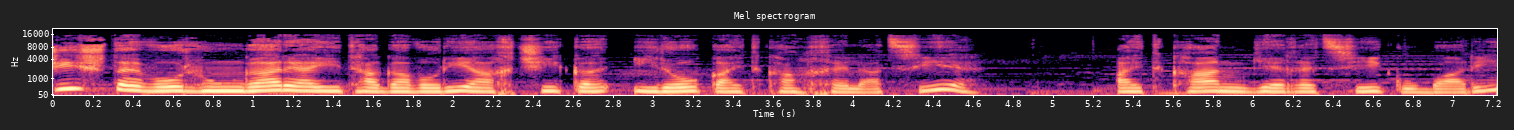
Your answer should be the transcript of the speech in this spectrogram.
ճիշտ է, որ Հունգարիայի թագավորի աղջիկը իրոք այդքան խելացի է, այդքան գեղեցիկ ու բարի,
